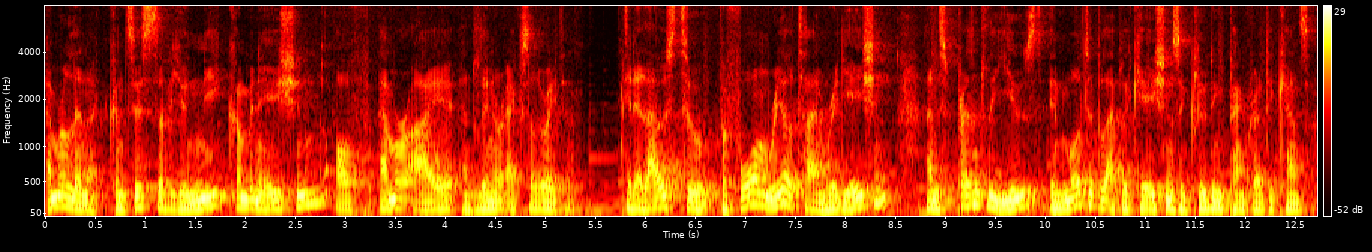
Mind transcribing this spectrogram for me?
MR-Linac consists of a unique combination of MRI and linear accelerator. It allows to perform real-time radiation and is presently used in multiple applications including pancreatic cancer.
